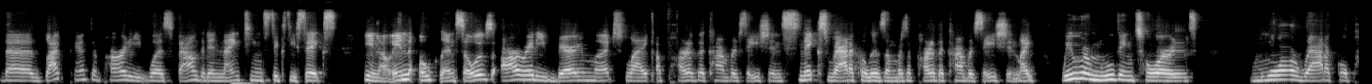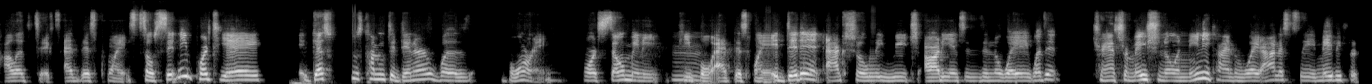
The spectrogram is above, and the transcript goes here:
the Black Panther Party was founded in 1966, you know, in Oakland. So it was already very much like a part of the conversation. SNCC's radicalism was a part of the conversation. Like we were moving towards more radical politics at this point. So Sidney Poitier Guess Who's Coming to Dinner was boring for so many hmm. people mm. at this point. It didn't actually reach audiences in a way, it wasn't transformational in any kind of way, honestly, maybe for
